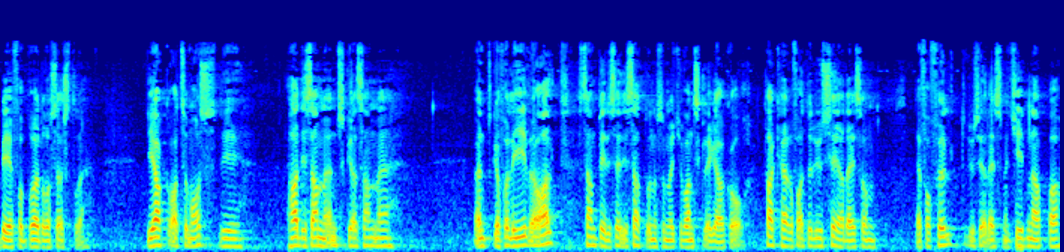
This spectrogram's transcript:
be for brødre og søstre. De er akkurat som oss. De har de samme ønsker, samme ønsker for livet og alt. Samtidig er de satt under så mye vanskeligere kår. Takk, Herre, for at du ser de som er forfulgt, du ser de som er kidnappa,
